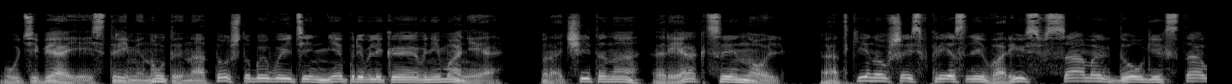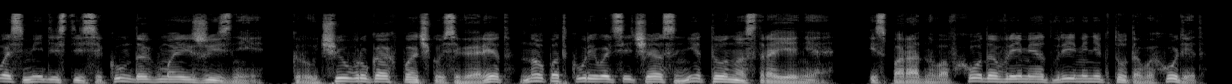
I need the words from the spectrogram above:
У тебя есть три минуты на то, чтобы выйти, не привлекая внимания. Прочитано реакции ноль. Откинувшись в кресле, варюсь в самых долгих 180 секундах в моей жизни. Кручу в руках пачку сигарет, но подкуривать сейчас не то настроение. Из парадного входа время от времени кто-то выходит,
